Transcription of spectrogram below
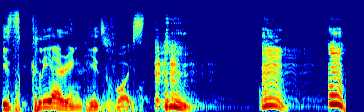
is clearing his voice. He's mm, mm.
